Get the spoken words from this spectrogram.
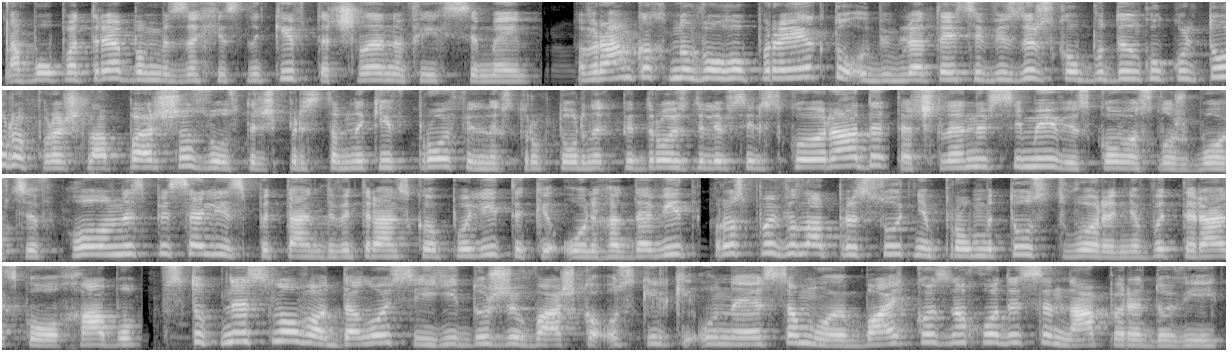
або потребами захисників та членів їх сімей. В рамках нового проєкту у бібліотеці Візирського будинку культури пройшла перша зустріч представників профільних структурних підрозділів сільської ради та членів сімей військовослужбовців. Головний спеціаліст з питань ветеранської політики Ольга Давід розповіла присутнім про мету створення ветеранського хабу. Вступне слово вдалося їй дуже важко, оскільки у неї самої батько знаходиться на передовій.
